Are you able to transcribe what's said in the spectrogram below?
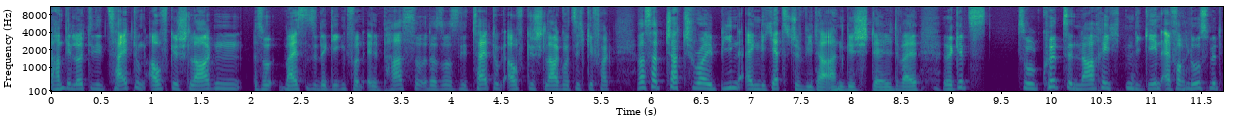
haben die Leute die Zeitung aufgeschlagen, also meistens in der Gegend von El Paso oder so, die Zeitung aufgeschlagen und sich gefragt, was hat Judge Roy Bean eigentlich jetzt schon wieder angestellt? Weil da gibt es so kurze Nachrichten, die gehen einfach los mit,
